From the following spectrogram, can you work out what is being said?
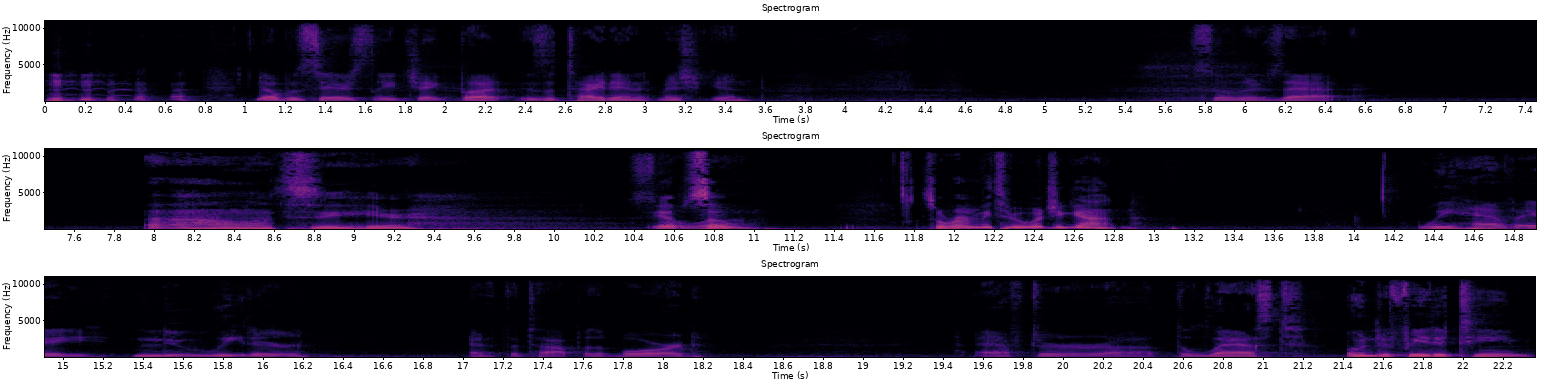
No, but seriously, Jake Butt is a tight end at Michigan. So there's that. Oh, let's see here. So, yep. So, uh, so run me through what you got. we have a new leader at the top of the board after uh, the last undefeated team.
